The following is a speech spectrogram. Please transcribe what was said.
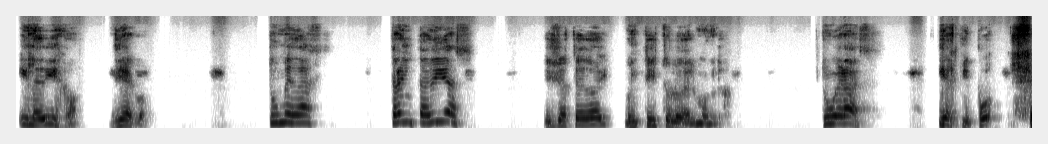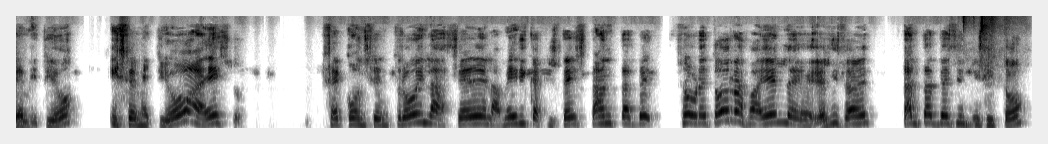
Y le dijo, Diego, tú me das 30 días y yo te doy un título del mundo. Tú verás. Y el tipo se metió y se metió a eso. Se concentró en la sede de la América que ustedes tantas veces, sobre todo Rafael, eh, Elizabeth, tantas veces visitó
